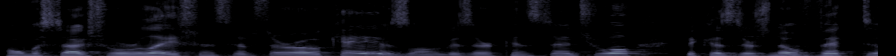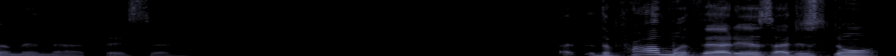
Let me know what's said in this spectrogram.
homosexual relationships are okay as long as they're consensual because there's no victim in that, they say. Uh, the problem with that is I just don't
